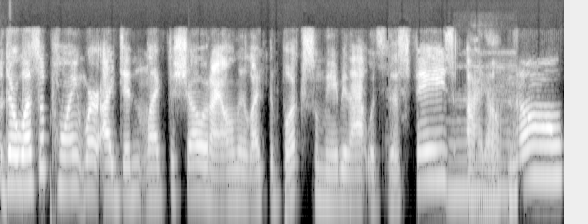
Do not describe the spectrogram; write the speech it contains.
There was a point where I didn't like the show and I only liked the book, so maybe that was this phase. I don't Mm. know.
